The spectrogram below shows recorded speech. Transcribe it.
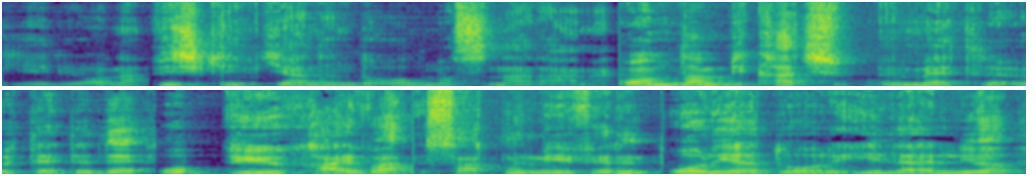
geliyor ona. Witchking yanında olmasına rağmen. Ondan birkaç metre ötede de o büyük hayvan saklı miğferin oraya doğru ilerliyor.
